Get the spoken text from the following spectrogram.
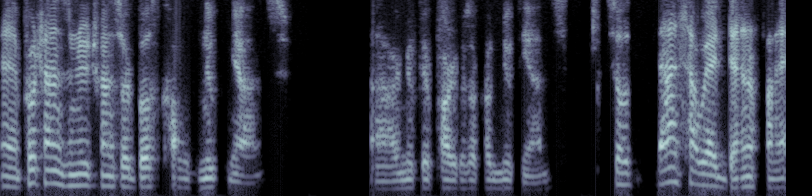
And protons and neutrons are both called nucleons. Uh, our nuclear particles are called nucleons. So that's how we identify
